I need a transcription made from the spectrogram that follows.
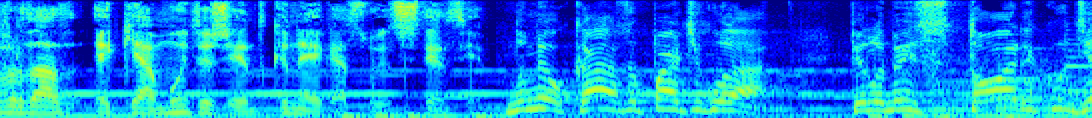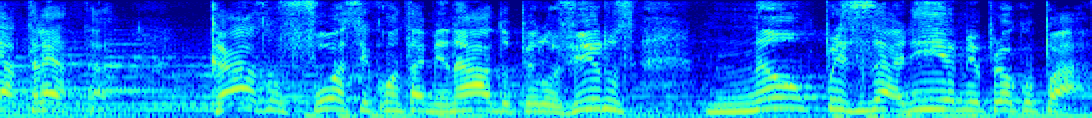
verdade é que há muita gente que nega a sua existência. No meu caso particular, pelo meu histórico de atleta, caso fosse contaminado pelo vírus, não precisaria me preocupar.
